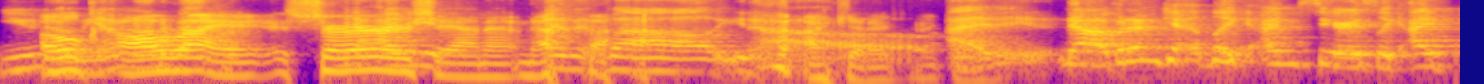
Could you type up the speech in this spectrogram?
you know me. I'm all not a bad right, sure, Yeah, I mean- Shannon. No. I mean, well, you know, I'm kidding, I'm I mean, no, but I'm kid- like, I'm serious. Like, I,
